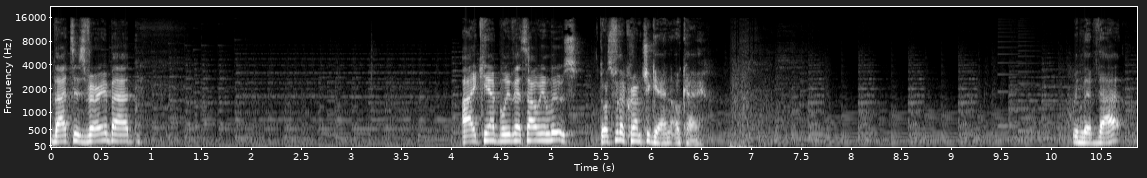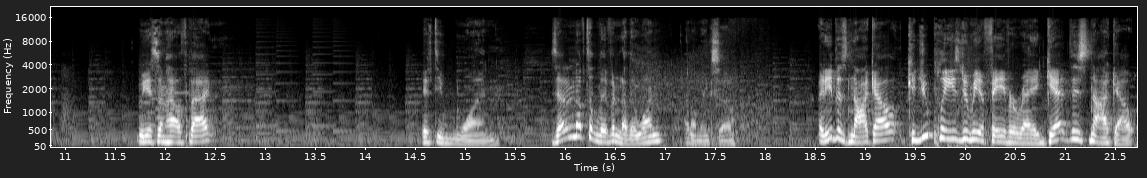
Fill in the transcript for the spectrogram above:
That is very bad. I can't believe that's how we lose. Goes for the crunch again. Okay. We live that. We get some health back. 51. Is that enough to live another one? I don't think so. I need this knockout. Could you please do me a favor, Ray? Get this knockout.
